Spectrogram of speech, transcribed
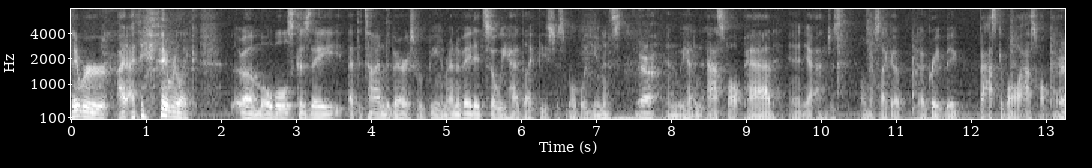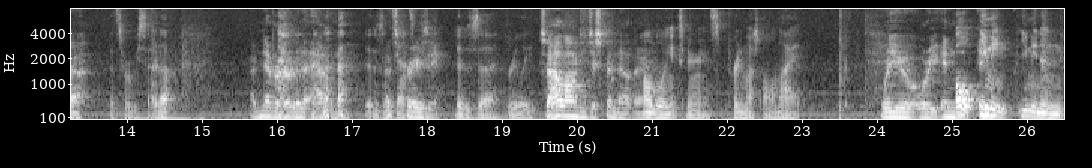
they were. I, I think they were like uh, mobiles because they at the time the barracks were being renovated, so we had like these just mobile units, Yeah. and we had an asphalt pad, and yeah, just almost like a, a great big basketball asphalt pad. Yeah. That's where we set it up. I've never heard of that happening. It was That's intense. crazy. It was uh, really So how long did you spend out there? humbling experience, pretty much all night. Were you were you in? Oh, you mean you mean in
